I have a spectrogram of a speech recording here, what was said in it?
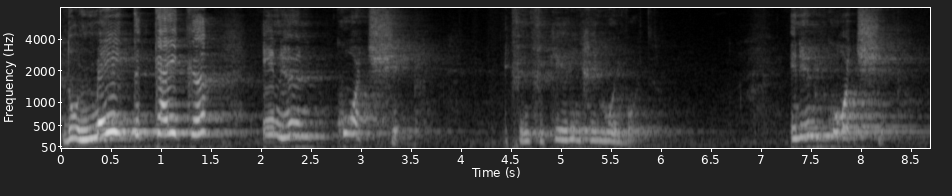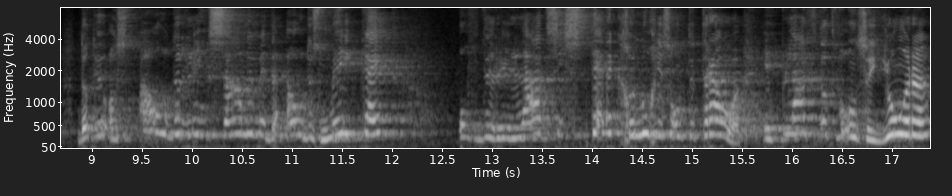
door mee te kijken in hun courtship? Ik vind verkering geen mooi woord. In hun courtship. Dat u als ouderling samen met de ouders meekijkt of de relatie sterk genoeg is om te trouwen. In plaats dat we onze jongeren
